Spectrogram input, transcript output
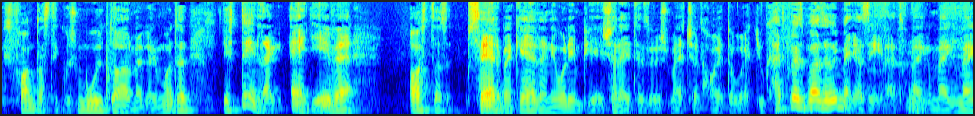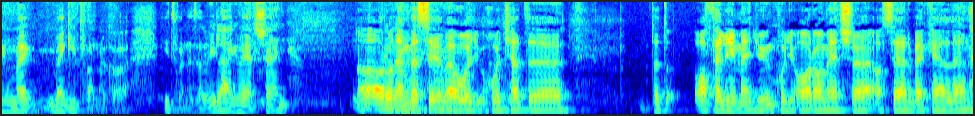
fantasztikus múltal, meg ahogy mondtad, és tényleg egy éve azt az szerbek elleni olimpiai selejtezős meccset hajtogatjuk. Hát közben azért, hogy megy az élet, meg, meg, meg, meg, meg itt, vannak a, itt van ez a világverseny. Arról nem beszélve, hogy, hogy hát tehát afelé megyünk, hogy arra a meccsre a szerbek ellen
